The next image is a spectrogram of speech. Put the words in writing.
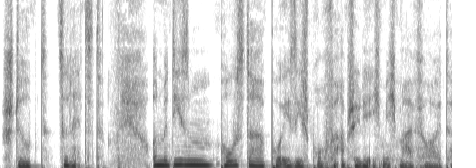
stirbt zuletzt. Und mit diesem Poster-Poesiespruch verabschiede ich mich mal für heute.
